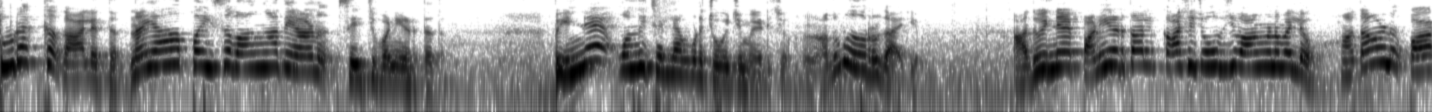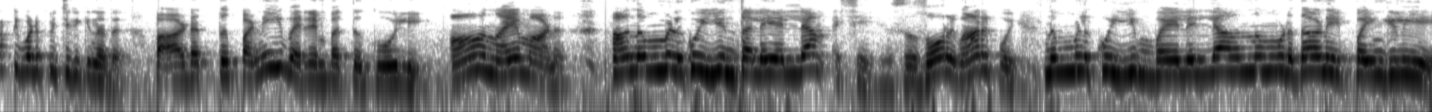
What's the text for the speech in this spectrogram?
തുടക്കകാലത്ത് നയാ പൈസ വാങ്ങാതെയാണ് സേച്ച് പണിയെടുത്തത്. പിന്നെ ഒന്നിച്ചെല്ലാം കൂടെ ചോദിച്ചു മേടിച്ചു. അത് വേറൊരു കാര്യം. അത് പിന്നെ പണിയെടുത്താൽ കാശ് ചോദിച്ച് വാങ്ങണമല്ലോ. അതാണ് പാർട്ടി പഠിപ്പിച്ചിരിക്കുന്നത്. പാടത്ത് പണി വരമ്പത്ത് കൂലി. ആ നയമാണ്. ആ നമ്മൾ കൊയ്യും തലയെല്ലാം. സോറി മാറിപ്പോയി. നമ്മൾ കൊയ്യും വയലെല്ലാം നമ്മുടേതാണ് ഇപ്പം പൈങ്കിളിയെ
